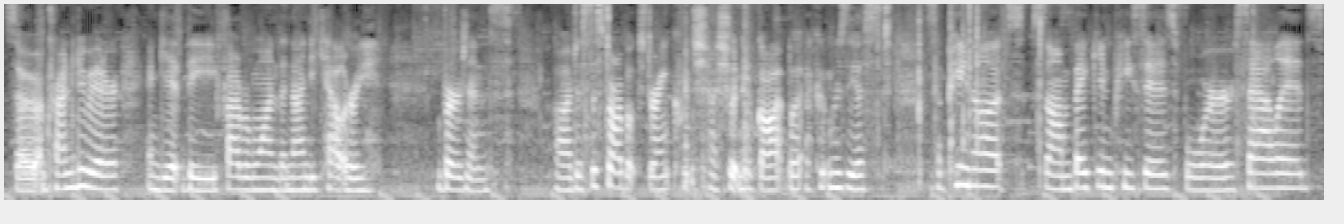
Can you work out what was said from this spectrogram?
so I'm trying to do better and get the fiber one the 90 calorie versions uh, just a Starbucks drink, which I shouldn't have got, but I couldn't resist. Some peanuts, some bacon pieces for salads,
